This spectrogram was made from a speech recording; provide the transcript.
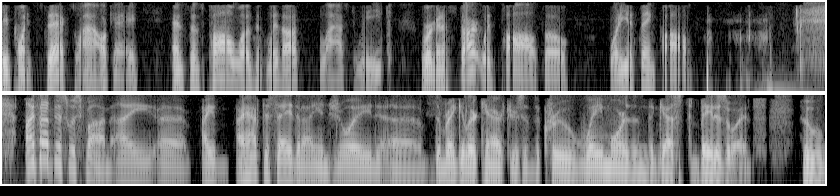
8.6. Wow, okay. And since Paul wasn't with us last week, we're going to start with Paul. So what do you think, Paul? I thought this was fun. I uh, I I have to say that I enjoyed uh, the regular characters of the crew way more than the guest Betazoids, who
